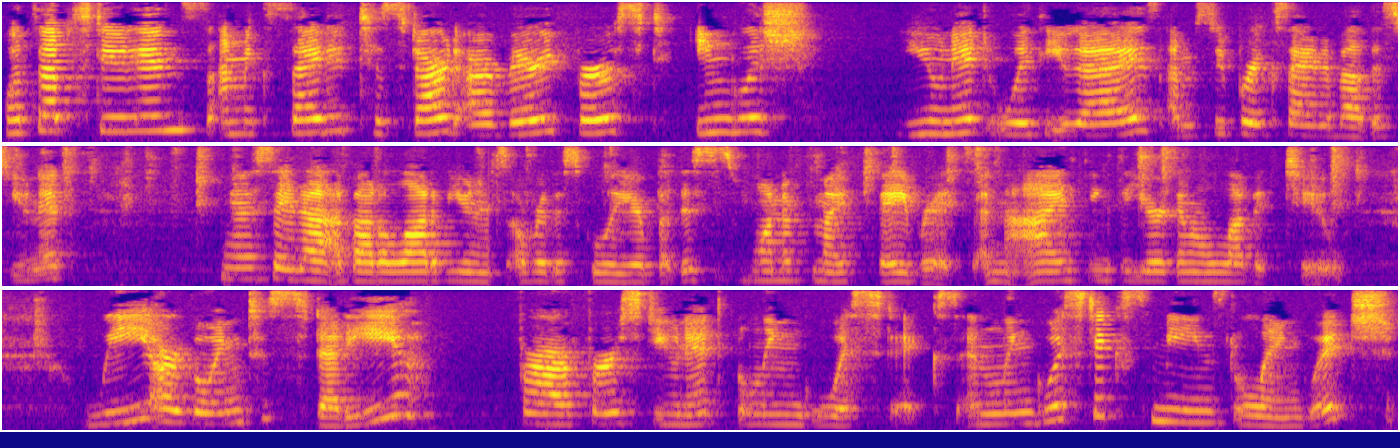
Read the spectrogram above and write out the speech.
What's up students? I'm excited to start our very first English unit with you guys. I'm super excited about this unit. I'm going to say that about a lot of units over the school year, but this is one of my favorites and I think that you're going to love it too. We are going to study for our first unit linguistics and linguistics means language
